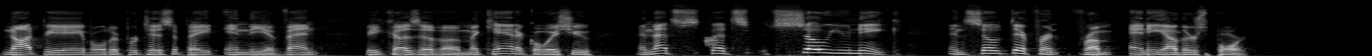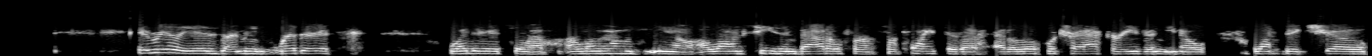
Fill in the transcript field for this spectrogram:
not be able to participate in the event because of a mechanical issue. And that's that's so unique and so different from any other sport. It really is. I mean, whether it's whether it's a, a long, you know, a long season battle for, for points at a at a local track, or even you know one big show,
